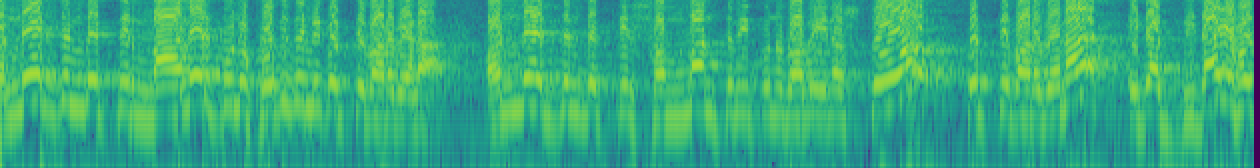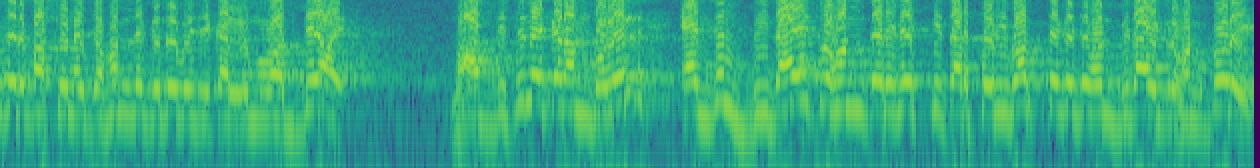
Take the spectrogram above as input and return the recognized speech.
অন্য একজন ব্যক্তির মালের কোনো ক্ষতি তুমি করতে পারবে না। অন্য একজন ব্যক্তির সম্মান তুমি কোনোভাবেই নষ্ট করতে পারবে না। এটা বিদায় হজের বাসনে যখন কেরাম বলেন, একজন বিদায় গ্রহণকারী ব্যক্তি তার পরিবার থেকে যখন বিদায় গ্রহণ করে,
